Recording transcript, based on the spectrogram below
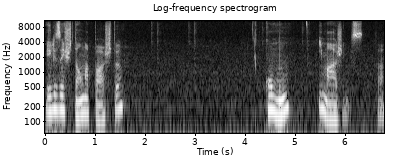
eles estão na pasta comum imagens, tá?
